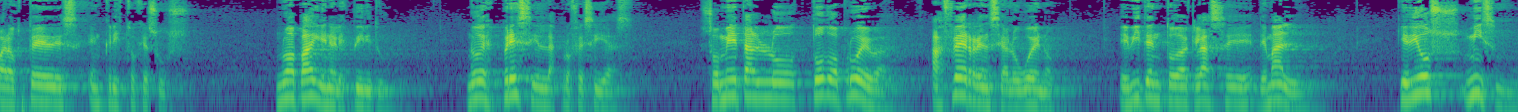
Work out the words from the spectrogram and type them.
para ustedes en Cristo Jesús. No apaguen el espíritu, no desprecien las profecías, sométanlo todo a prueba, aférrense a lo bueno, eviten toda clase de mal. Que Dios mismo,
